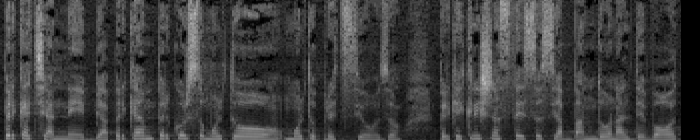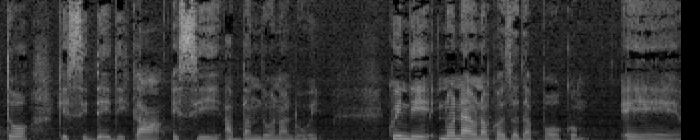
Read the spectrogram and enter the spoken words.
Perché ci annebbia? Perché è un percorso molto, molto prezioso, perché Krishna stesso si abbandona al devoto che si dedica e si abbandona a lui. Quindi non è una cosa da poco. E,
